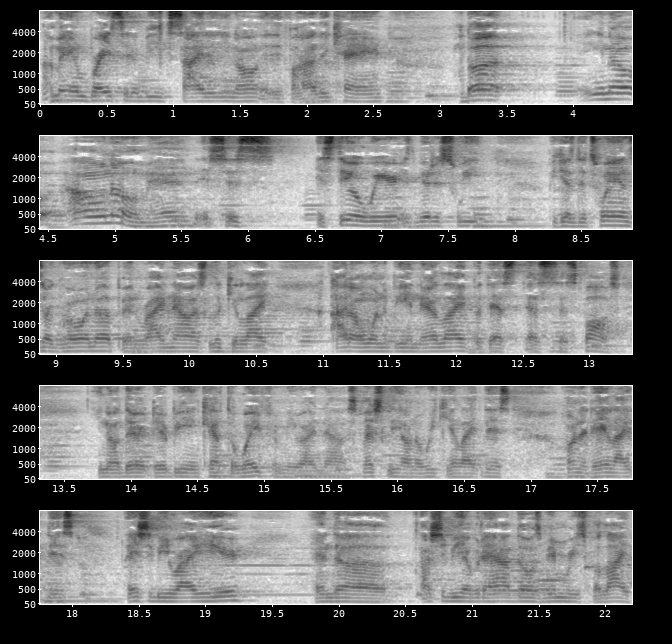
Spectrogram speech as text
I'm gonna embrace it and be excited. You know, it finally came. But you know, I don't know, man. It's just it's still weird. It's bittersweet because the twins are growing up, and right now it's looking like I don't want to be in their life. But that's that's that's false. You know, they're they're being kept away from me right now, especially on a weekend like this, on a day like this. They should be right here, and uh, I should be able to have those memories for life.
